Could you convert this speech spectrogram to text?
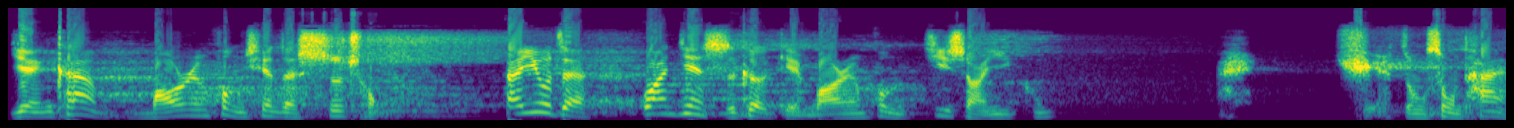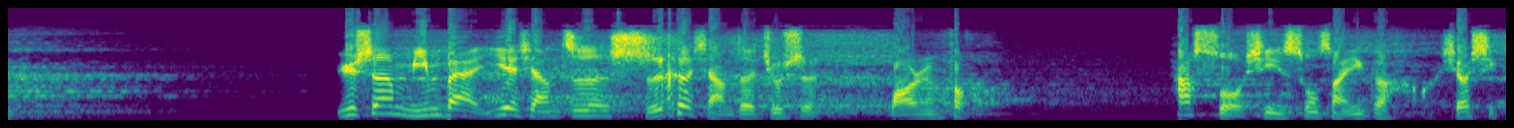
眼看毛人凤现在失宠，他又在关键时刻给毛人凤记上一功，哎，雪中送炭。余生明白叶祥之时刻想着就是毛人凤，他索性送上一个好消息给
